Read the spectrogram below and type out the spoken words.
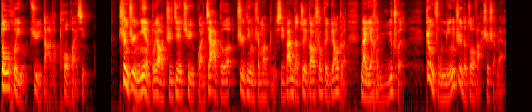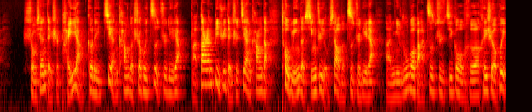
都会有巨大的破坏性。甚至你也不要直接去管价格，制定什么补习班的最高收费标准，那也很愚蠢。政府明智的做法是什么呀？首先得是培养各类健康的社会自治力量啊，当然必须得是健康的、透明的、行之有效的自治力量啊。你如果把自治机构和黑社会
